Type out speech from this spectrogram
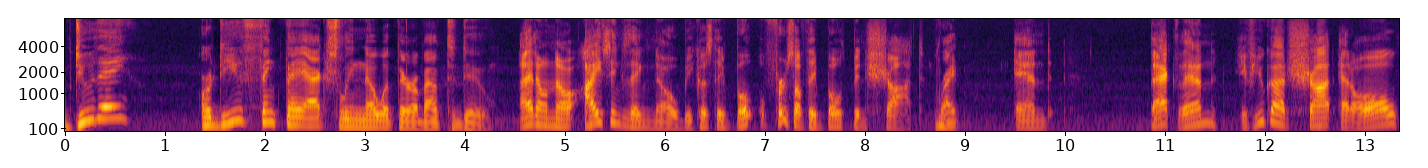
Do they? Or do you think they actually know what they're about to do? I don't know. I think they know because they both. First off, they've both been shot, Right. and back then, if you got shot at all.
